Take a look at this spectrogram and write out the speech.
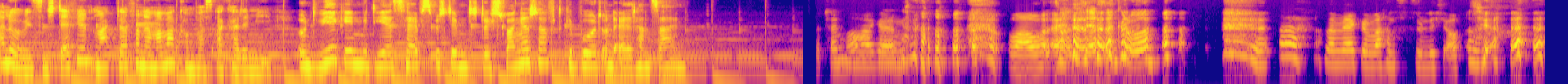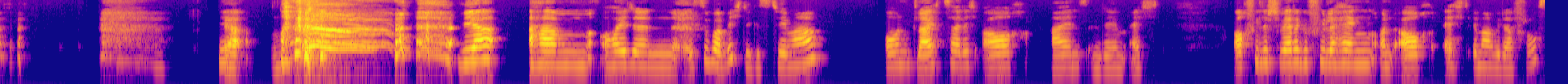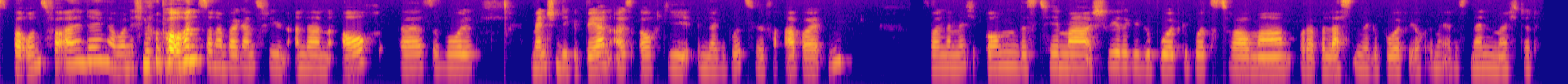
Hallo, wir sind Steffi und Magda von der Mama Kompass Akademie. Und wir gehen mit dir selbstbestimmt durch Schwangerschaft, Geburt und Elternsein. Guten Morgen. wow. Das war sehr synchron. Ah, Man merkt, wir machen es ziemlich oft. Ja. Ja. Wir haben heute ein super wichtiges Thema und gleichzeitig auch eins, in dem echt auch viele schwere Gefühle hängen und auch echt immer wieder Frust, bei uns vor allen Dingen, aber nicht nur bei uns, sondern bei ganz vielen anderen auch, äh, sowohl Menschen, die gebären, als auch die in der Geburtshilfe arbeiten. Es soll nämlich um das Thema schwierige Geburt, Geburtstrauma oder belastende Geburt, wie auch immer ihr das nennen möchtet,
